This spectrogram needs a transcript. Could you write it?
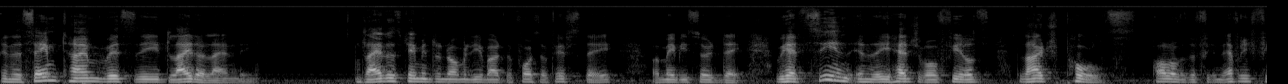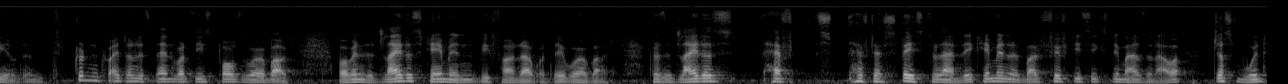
in the same time with the glider landing. Gliders came into Normandy about the fourth or fifth day, or maybe third day. We had seen in the hedgerow fields large poles all over the in every field, and couldn't quite understand what these poles were about. But when the gliders came in, we found out what they were about. Because the gliders have have to have space to land. They came in at about 50, 60 miles an hour, just wood,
